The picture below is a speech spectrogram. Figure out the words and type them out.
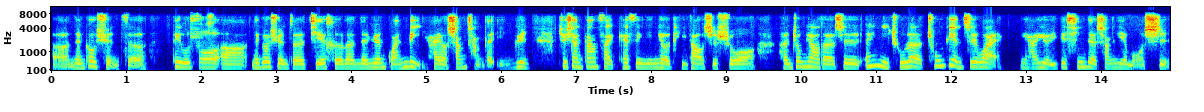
呃能够选择。例如说，呃，能够选择结合了能源管理，还有商场的营运，就像刚才 Cassie 您有提到，是说很重要的是，哎，你除了充电之外，你还有一个新的商业模式。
